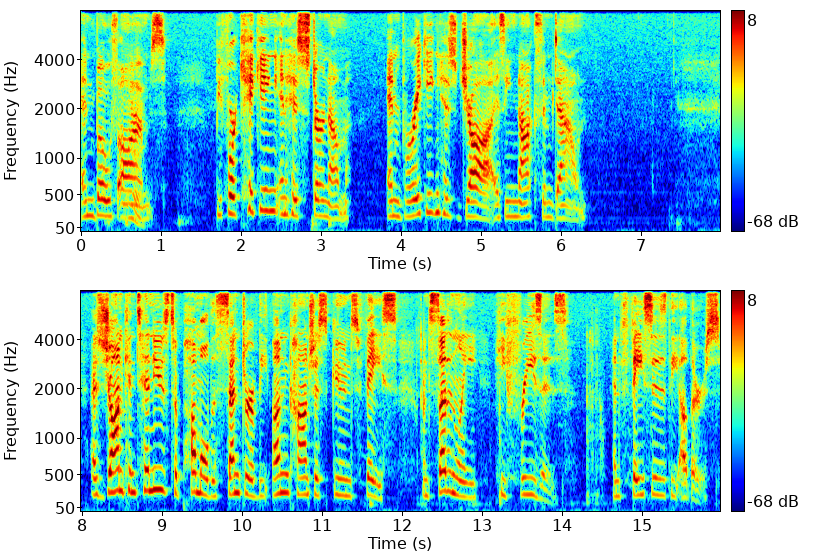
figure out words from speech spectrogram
and both hmm. arms, before kicking in his sternum and breaking his jaw as he knocks him down. As John continues to pummel the center of the unconscious goon's face, when suddenly he freezes and faces the others.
